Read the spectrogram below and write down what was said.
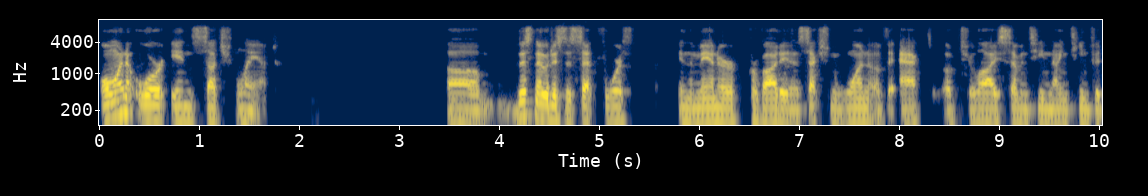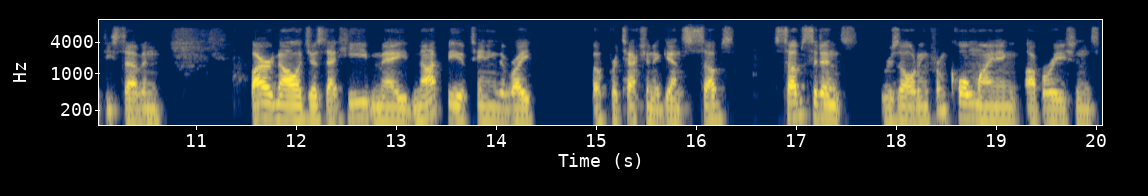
on or in such land. Um, this notice is set forth in the manner provided in section one of the Act of July 17, 1957. Buyer acknowledges that he may not be obtaining the right of protection against subsidence resulting from coal mining operations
